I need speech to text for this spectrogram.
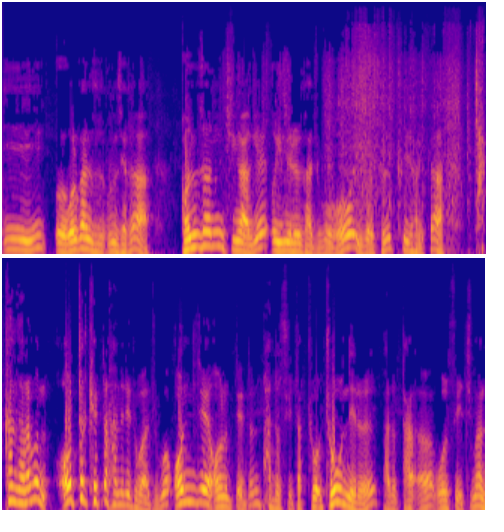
이 어, 월간 운세가 건선징악의 의미를 가지고 이것을 풀이하니까 착한 사람은 어떻게 든 하늘이 도와주고 언제 어느 때든 받을 수 있다. 조- 좋은 일을 받을 올 수 있지만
